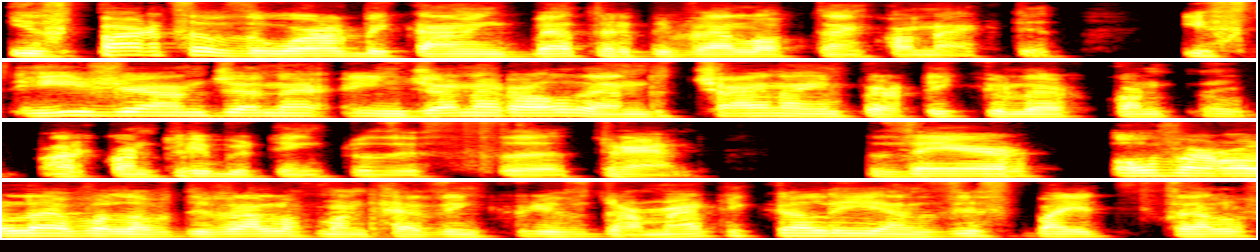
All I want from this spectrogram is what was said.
is parts of the world becoming better developed and connected. East Asia in, gener- in general and China in particular con- are contributing to this uh, trend. Their overall level of development has increased dramatically, and this by itself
